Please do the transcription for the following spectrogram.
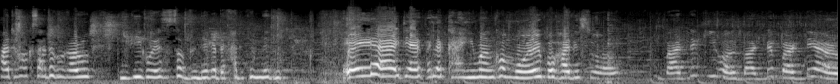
চাই থাকক চাই থাকক আৰু কি কি কৰি আছে চব ধুনীয়াকৈ দেখা দেখিম নেকি? এইয়া এতিয়া এফালে খাহী মাংস ময়ে বহাই দিছোঁ আৰু। বাৰ্থডে কি হ'ল? বাৰ্থডে বাৰ্থডে আৰু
